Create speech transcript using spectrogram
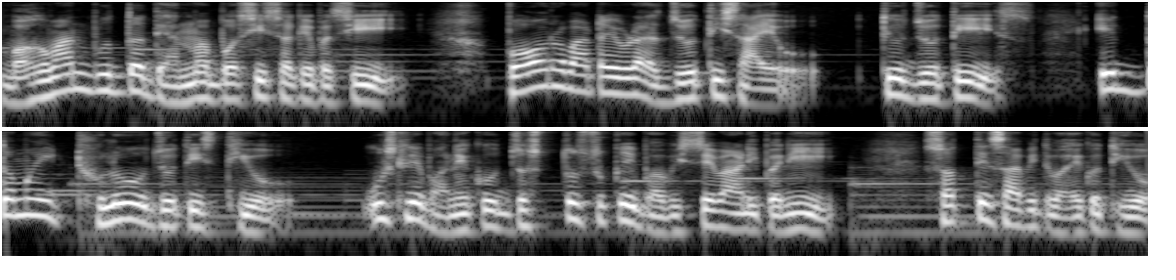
भगवान् बुद्ध ध्यानमा बसिसकेपछि परबाट एउटा ज्योतिष आयो। त्यो ज्योतिष एकदमै ठुलो ज्योतिष थियो। उसले भनेको जस्तो सुकै भविष्यवाणी पनि सत्य साबित भएको थियो।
